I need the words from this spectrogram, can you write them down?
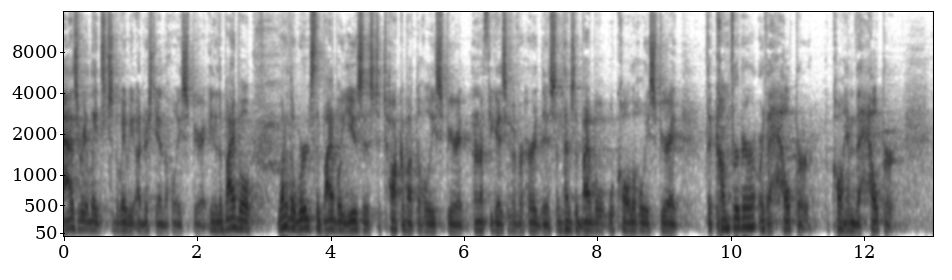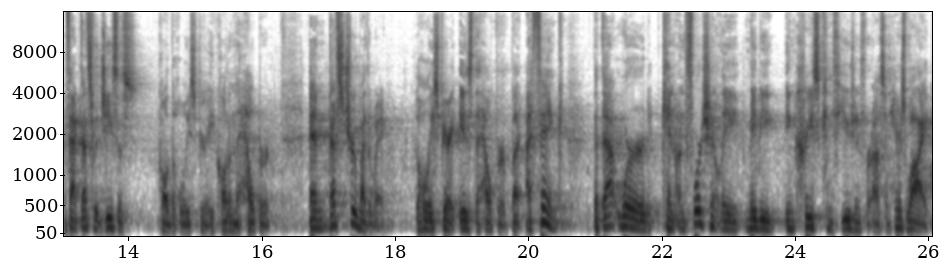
as it relates to the way we understand the Holy Spirit. You know, the Bible, one of the words the Bible uses to talk about the Holy Spirit, I don't know if you guys have ever heard this, sometimes the Bible will call the Holy Spirit the comforter or the helper. We'll call him the helper. In fact, that's what Jesus called the Holy Spirit. He called him the helper. And that's true, by the way. The Holy Spirit is the helper. But I think that that word can unfortunately maybe increase confusion for us. And here's why.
